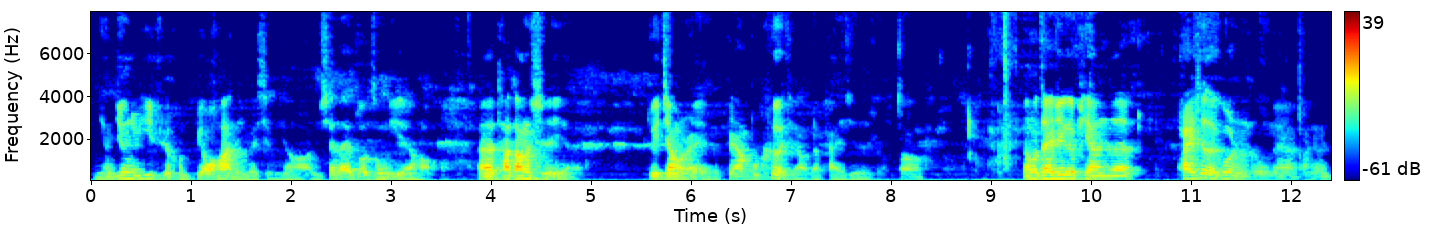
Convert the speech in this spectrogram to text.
宁静就一直很彪悍的一个形象啊。现在做综艺也好，但是他当时也对姜文也是非常不客气啊，在拍戏的时候。啊，那么在这个片子拍摄的过程中呢，反正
